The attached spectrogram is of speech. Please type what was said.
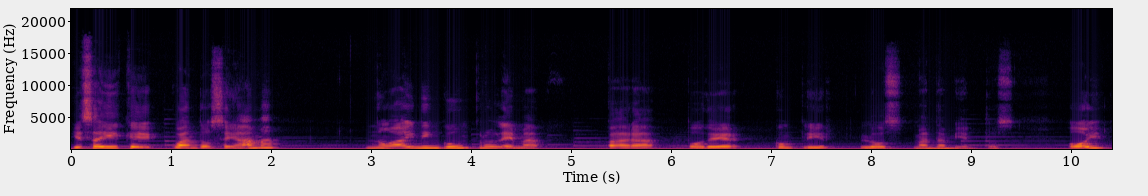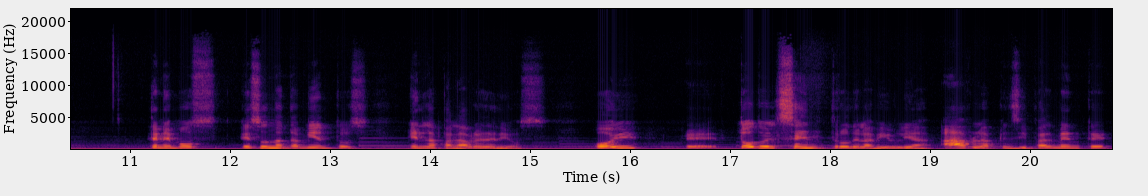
Y es ahí que cuando se ama, no hay ningún problema para poder cumplir los mandamientos. Hoy tenemos esos mandamientos en la palabra de Dios. Hoy eh, todo el centro de la Biblia habla principalmente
